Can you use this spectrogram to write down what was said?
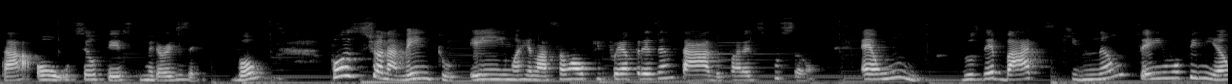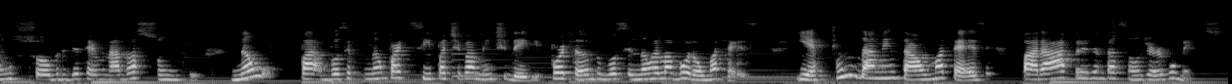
tá? Ou o seu texto, melhor dizendo. Tá bom, posicionamento em uma relação ao que foi apresentado para discussão é um dos debates que não tem uma opinião sobre determinado assunto. Não você não participa ativamente dele, portanto, você não elaborou uma tese. E é fundamental uma tese para a apresentação de argumentos.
